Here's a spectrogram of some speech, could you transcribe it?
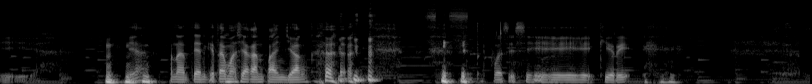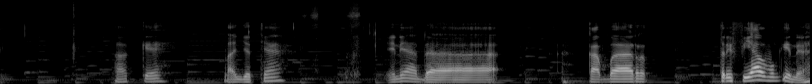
Iya. Ya, penantian kita masih akan panjang untuk posisi kiri. Oke, lanjutnya ini ada kabar trivial mungkin ya.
